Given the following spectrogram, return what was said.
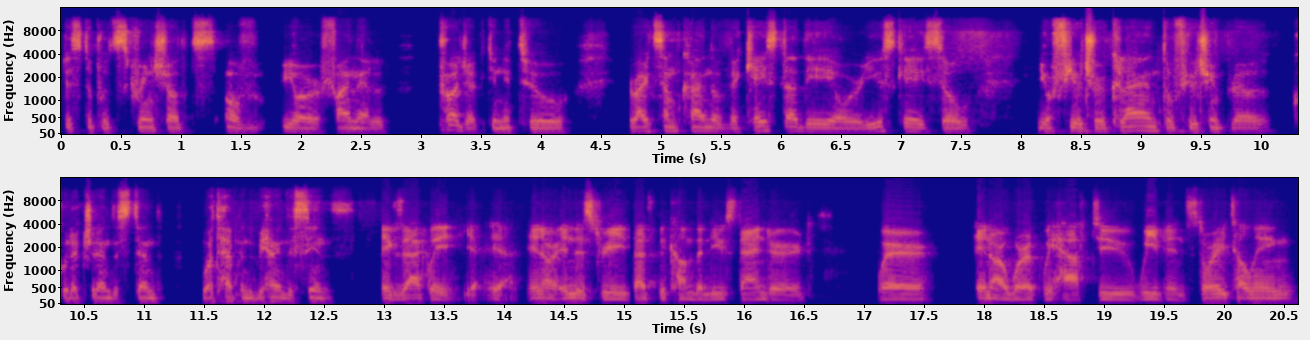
just to put screenshots of your final project you need to write some kind of a case study or use case so your future client or future employer could actually understand what happened behind the scenes. Exactly. Yeah yeah. In our industry that's become the new standard where in our work we have to weave in storytelling.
